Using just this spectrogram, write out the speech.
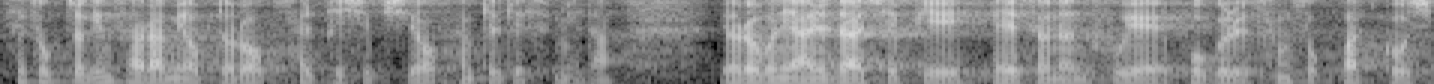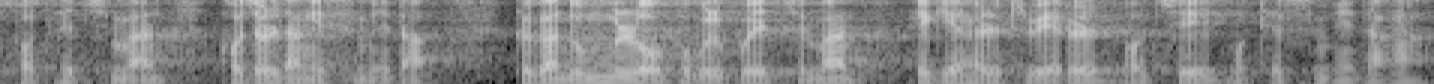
세속적인 사람이 없도록 살피십시오. 함께 읽겠습니다. 여러분이 알다시피 에서는 후에 복을 상속받고 싶어 했지만 거절당했습니다. 그가 눈물로 복을 구했지만 회개할 기회를 얻지 못했습니다.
